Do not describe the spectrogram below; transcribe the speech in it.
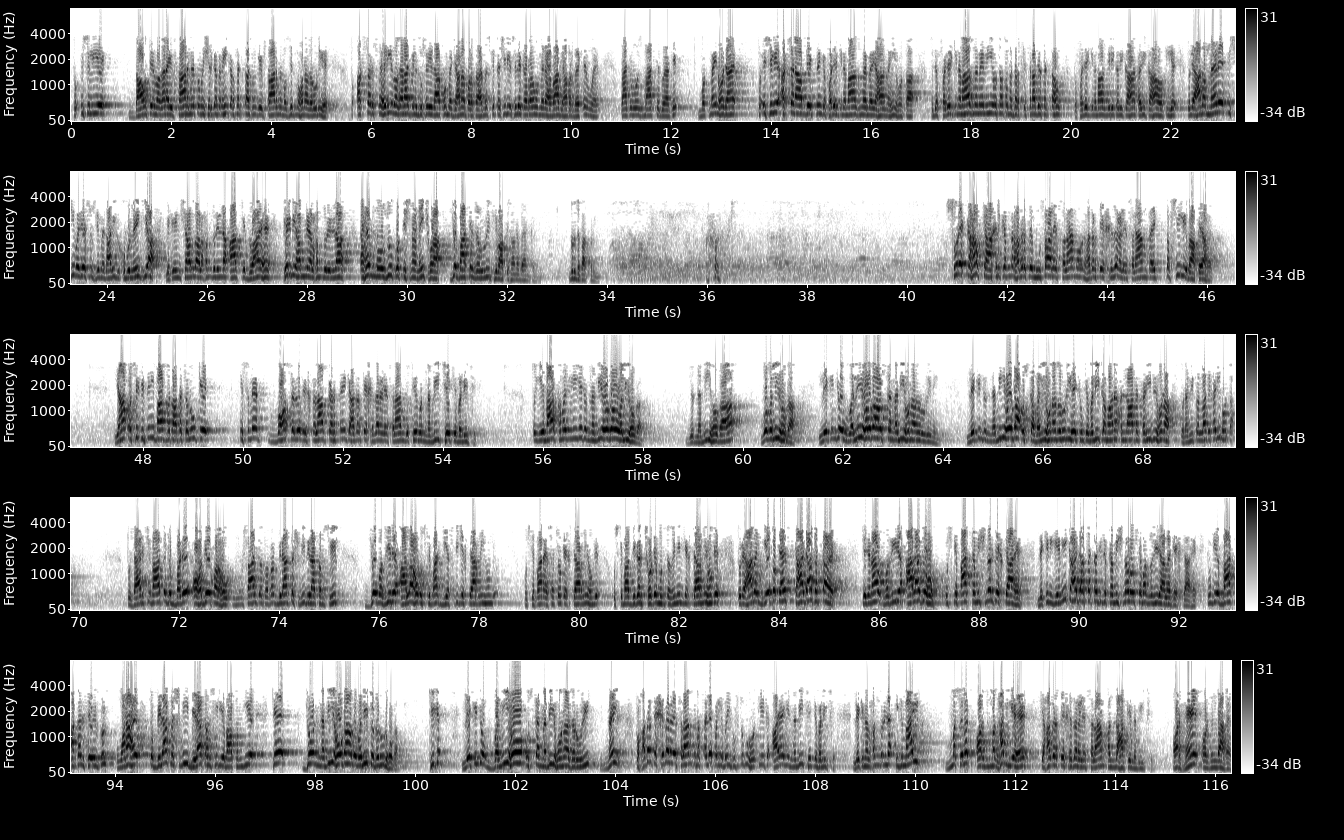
تو اس لیے دعوتیں وغیرہ، افطار میں تو میں شرکت نہیں کر سکتا، کیونکہ افطار میں مسجد میں ہونا ضروری ہے۔ تو اکثر شہری وغیرہ کے لیے دوسرے علاقوں میں جانا پڑتا ہے۔ میں اس کی تشریح اس لیے کر رہا ہوں میرے احباب یہاں پر بیٹھے ہوئے ہیں۔ تاکہ وہ اس بات سے گویا کہ مطمئن ہو جائیں۔ تو اس لیے اکثر آپ دیکھتے ہیں کہ فجر کی نماز میں میں یہاں نہیں ہوتا۔ تو جب فجر کی نماز میں میں نہیں ہوتا تو میں درس کس طرح دے سکتا ہوں؟ تو فجر کی نماز میری کبھی کہاں کبھی کہاں ہوتی ہے۔ تو لہٰذا میں نے اسی وجہ سے اس ذمہ داری کو قبول نہیں کیا، لیکن انشاءاللہ الحمدللہ آپ کی دعائیں ہیں۔ پھر بھی ہم نے الحمدللہ اہم موضوع کو تشنا نہیں چھوڑا، جو باتیں ضروری تھی واپس ہمیں بیان کر دی۔ دردفاق پڑی سورہ کہف کے آخر کے اندر حضرت موسا علیہ السلام اور حضرت خضر علیہ السلام کا ایک تفصیلی واقعہ ہے۔ یہاں پر صرف اتنی بات بتاتا چلوں کہ اس میں بہت سے لوگ اختلاف کرتے ہیں کہ حضرت خضر علیہ السلام جو تھے وہ نبی تھے کہ ولی تھے۔ تو یہ بات سمجھ لیجیے جو نبی ہوگا وہ ولی ہوگا۔ جو نبی ہوگا وہ ولی ہوگا۔ لیکن جو ولی ہوگا اس کا نبی ہونا ضروری نہیں۔ لیکن جو نبی ہوگا اس کا ولی ہونا ضروری ہے، کیونکہ ولی کا معنی اللہ کا قریبی ہونا۔ تو نبی تو اللہ کے قریب ہوتا۔ تو ظاہر کی بات ہے جو بڑے عہدے پر ہو، مثال کے طور پر بلا تشریح بلا تمثیل، جو وزیر اعلیٰ ہو، اس کے پاس ڈی ایس پی کے اختیار نہیں ہوں گے، اس کے پاس ایس ایچ او کے اختیار نہیں ہوں گے، اس کے بعد دیگر چھوٹے منتظمین کے اختیار نہیں ہوں گے۔ تو لہٰذا یہ تو کہا جا سکتا ہے کہ جناب وزیر اعلیٰ جو ہو، اس کے پاس کمشنر کے اختیار ہیں۔ لیکن یہ نہیں کہا جا سکتا کہ جو کمشنر ہو، اس کے بعد وزیر اعلیٰ کے اختیار ہے کیونکہ یہ بات عقل سے بالکل ورا ہے۔ تو بلا تشریح بلا تمثیل یہ بات سمجھیے کہ جو نبی ہوگا وہ ولی تو ضرور ہوگا۔ ٹھیک ہے؟ لیکن جو ولی ہو، اس کا نبی ہونا ضروری نہیں۔ تو حضرت خضر علیہ السلام کے مسئلے پر یہ بڑی گفتگو ہوتی ہے کہ آیا یہ نبی تھے کہ ولی تھے۔ لیکن الحمدللہ اجماعی مسلک اور مذہب یہ ہے کہ حضرت خضر علیہ السلام اللہ کے نبی تھے اور ہیں اور زندہ ہے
